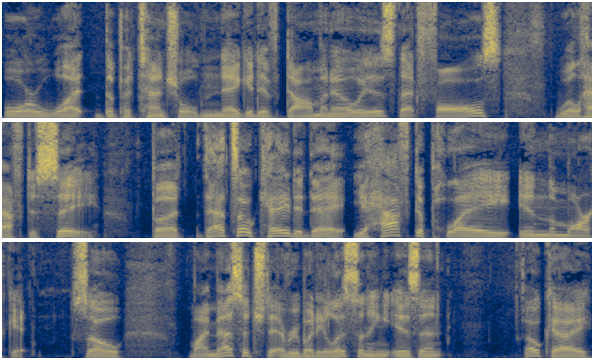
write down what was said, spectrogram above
or what the potential negative domino is that falls, we'll have to see. But that's okay today. You have to play in the market. So, my message to everybody listening isn't, okay,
